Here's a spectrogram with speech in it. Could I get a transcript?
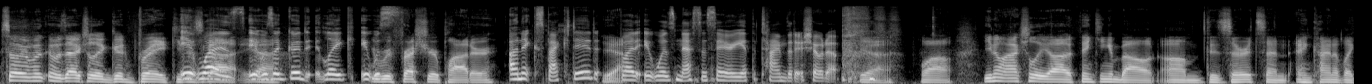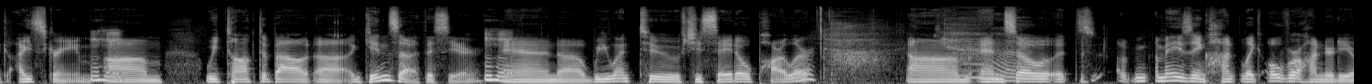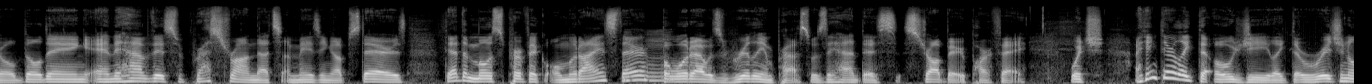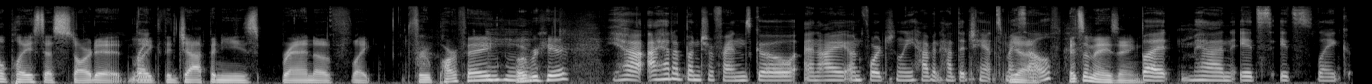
so it was it was actually a good break. You It was got- it was a good like it You was refresh your platter. unexpected, Yeah. but it was necessary at the time that it showed up. yeah. Wow. You know, actually, uh, thinking about um, desserts and, and kind of like ice cream, Mm-hmm. um, we talked about uh, Ginza this year, Mm-hmm. and uh, we went to Shiseido Parlor. Um, and so it's amazing, like over a hundred year old building, and they have this restaurant that's amazing upstairs. They had the most perfect omurice there, but what I was really impressed was they had this strawberry parfait, which I think they're like the OG, like the original place that started like, Like- the Japanese brand of like fruit parfait Mm-hmm. over here. Yeah, I had a bunch of friends go, and I unfortunately haven't had the chance myself. Yeah, it's amazing. But man, it's it's like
